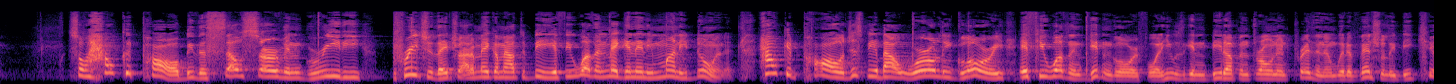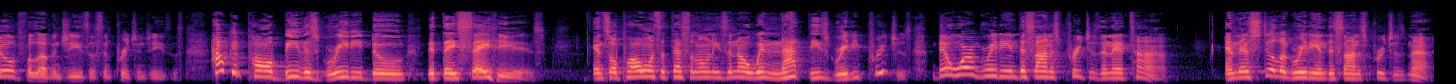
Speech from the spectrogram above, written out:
So, how could Paul be the self serving, greedy preacher they try to make him out to be if he wasn't making any money doing it? How could Paul just be about worldly glory if he wasn't getting glory for it? He was getting beat up and thrown in prison and would eventually be killed for loving Jesus and preaching Jesus. How could Paul be this greedy dude that they say he is? And so Paul wants the Thessalonians to know we're not these greedy preachers. There were greedy and dishonest preachers in that time. And there's still a greedy and dishonest preachers now.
